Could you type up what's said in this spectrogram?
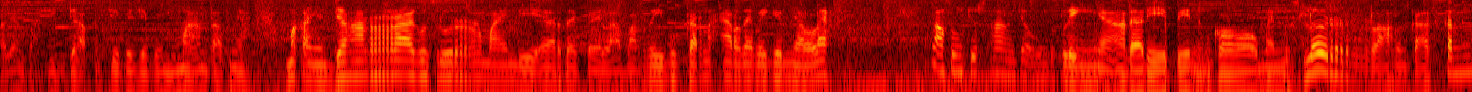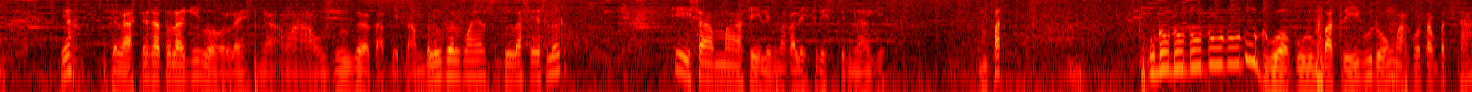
kalian pasti dapat JP-JP mantapnya. Makanya jangan ragu seluruh main di RTP 8000 karena RTP gamenya left. Langsung cus aja untuk linknya ada di pin komen. Seluruh langsung kaskan. Ya gelasnya satu lagi boleh nggak mau juga tapi tampil udah lumayan 11 ya seluruh sisa masih lima kali free spin lagi. Empat? Udah udah udah udah dua puluh empat ribu dong mahkota pecah.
